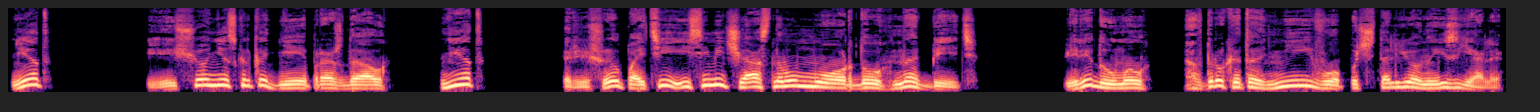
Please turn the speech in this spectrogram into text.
Нет? Еще несколько дней прождал. Нет? Решил пойти и семичастному морду набить. Передумал, а вдруг это не его почтальоны изъяли,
